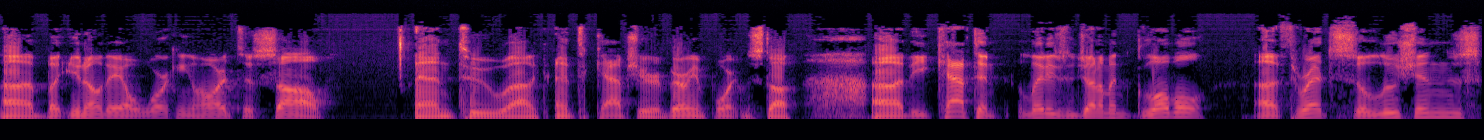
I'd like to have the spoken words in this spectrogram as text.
Uh, but you know they are working hard to solve and to uh, and to capture very important stuff. Uh, the captain, ladies and gentlemen, global uh, threat solutions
